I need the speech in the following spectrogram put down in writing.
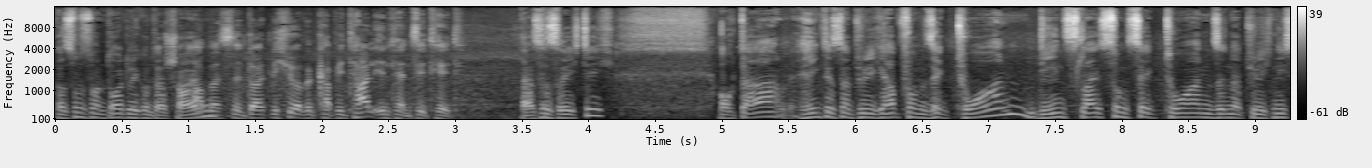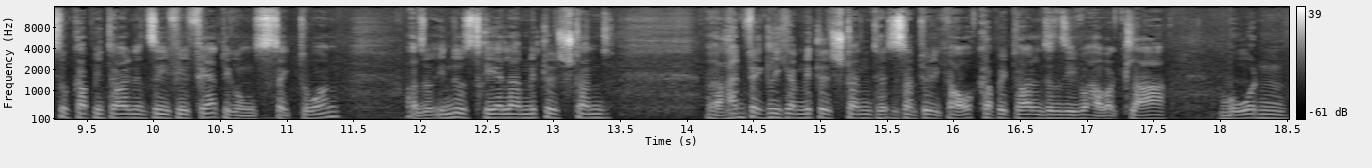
Das muss man deutlich unterscheiden. Aber es ist eine deutlich höhere Kapitalintensität. Das ist richtig. Auch da hängt es natürlich ab vom Sektoren. Dienstleistungssektoren sind natürlich nicht so kapitalintensiv wie Fertigungssektoren. Also industrieller Mittelstand, äh, handwerklicher Mittelstand ist natürlich auch kapitalintensiver, aber klar, Boden,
